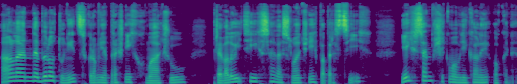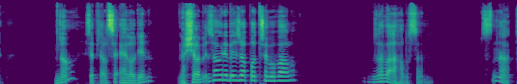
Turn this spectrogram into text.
Ale nebylo tu nic, kromě prašných chumáčů, převalujících se ve slunečných paprscích, jejich šikmo vnikali oknem. No, zeptal se Elodin, našel bys ho, kdyby ho potřeboval? Zaváhal jsem. Snad.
